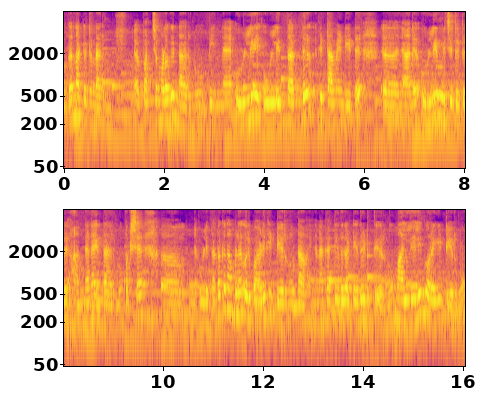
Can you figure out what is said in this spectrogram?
ഒക്കെ നട്ടിട്ടുണ്ടായിരുന്നു. പച്ചമുളക് ഉണ്ടായിരുന്നു. പിന്നെ ഉള്ളി ഉള്ളിത്തണ്ട് കിട്ടാൻ വേണ്ടിയിട്ട് ഞാൻ ഉള്ളി കുഴിച്ചിട്ടിട്ട് അങ്ങനെ ഉണ്ടായിരുന്നു. പക്ഷെ ഉള്ളിത്തണ്ടൊക്കെ നമ്മൾ ഒരുപാട് കിട്ടിയിരുന്നു കേട്ടോ ഇങ്ങനെ കട്ട് ചെയ്ത് കട്ട് ചെയ്ത് എടുത്തിരുന്നു. മല്ലിയിലും കുറേ കിട്ടിയിരുന്നു.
